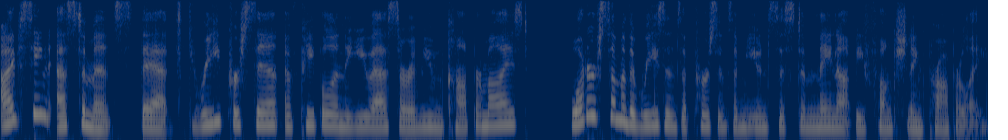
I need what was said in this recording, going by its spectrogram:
I've seen estimates that 3% of people in the US are immune compromised. What are some of the reasons a person's immune system may not be functioning properly?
